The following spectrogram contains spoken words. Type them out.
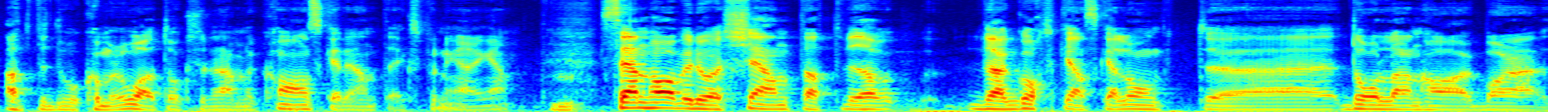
att vi då kommer åt också den amerikanska räntan exponeringen. Mm. Sen har vi då känt att vi har vi har gått ganska långt. Eh, dollarn har bara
